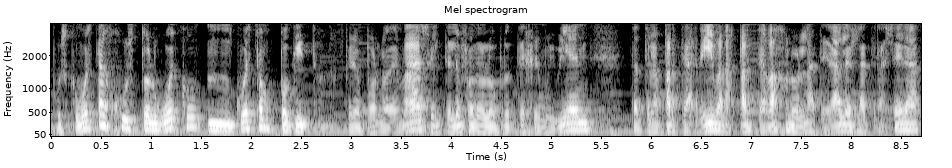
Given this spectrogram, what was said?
pues como es tan justo el hueco, mm, cuesta un poquito. Pero por lo demás, el teléfono lo protege muy bien, tanto la parte de arriba, la parte de abajo, los laterales, la trasera.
